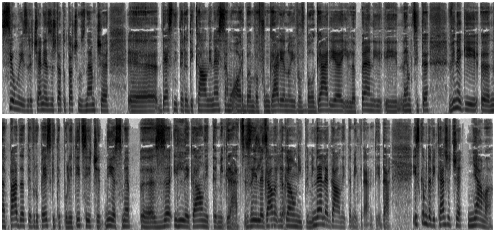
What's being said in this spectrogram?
силно изречение, защото точно знам, че е, десните радикални, не само Орбан в Унгария, но и в България, и Лепен, и, и немците, винаги е, нападат европейските политици, че ние сме е, за илегалните миграции. За илегалната... нелегалните мигранти. Нелегалните мигранти, да. Искам да ви кажа, че няма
